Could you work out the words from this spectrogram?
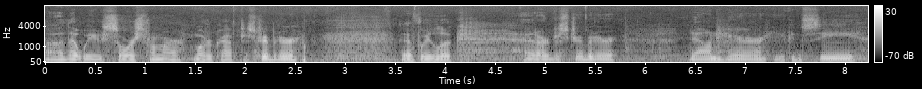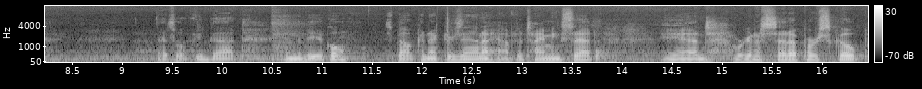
uh, that we sourced from our Motorcraft distributor. If we look at our distributor down here, you can see that's what we've got in the vehicle. Spout connectors in, I have the timing set, and we're gonna set up our scope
